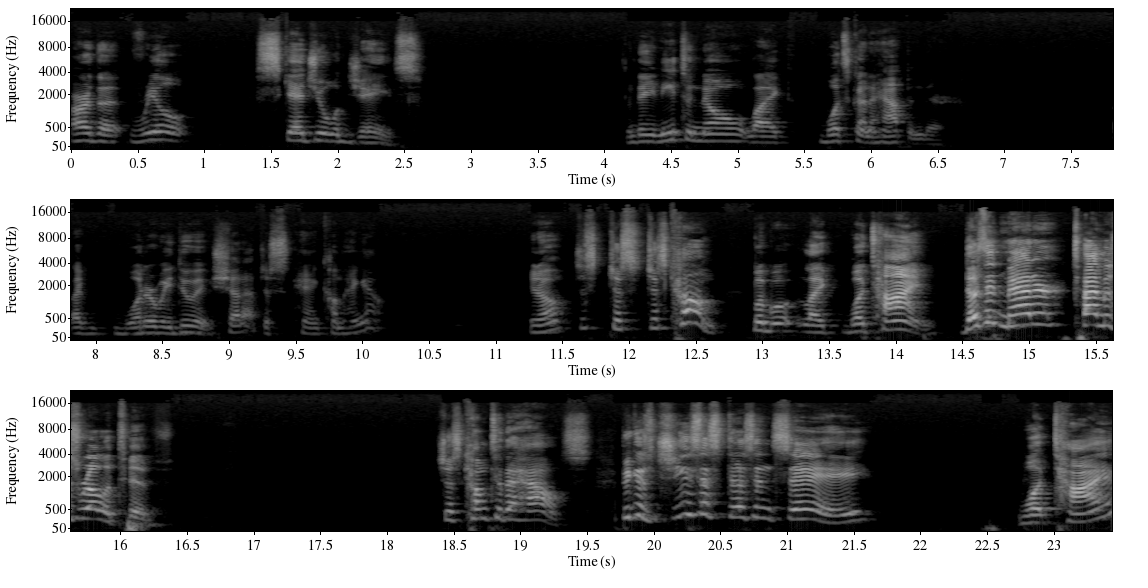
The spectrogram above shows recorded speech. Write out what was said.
are the real scheduled J's. They need to know like what's going to happen there. Like, what are we doing? Shut up, just hang, come hang out. You know, just just just come. But, but like, what time? Does it matter? Time is relative. Just come to the house. Because Jesus doesn't say what time.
